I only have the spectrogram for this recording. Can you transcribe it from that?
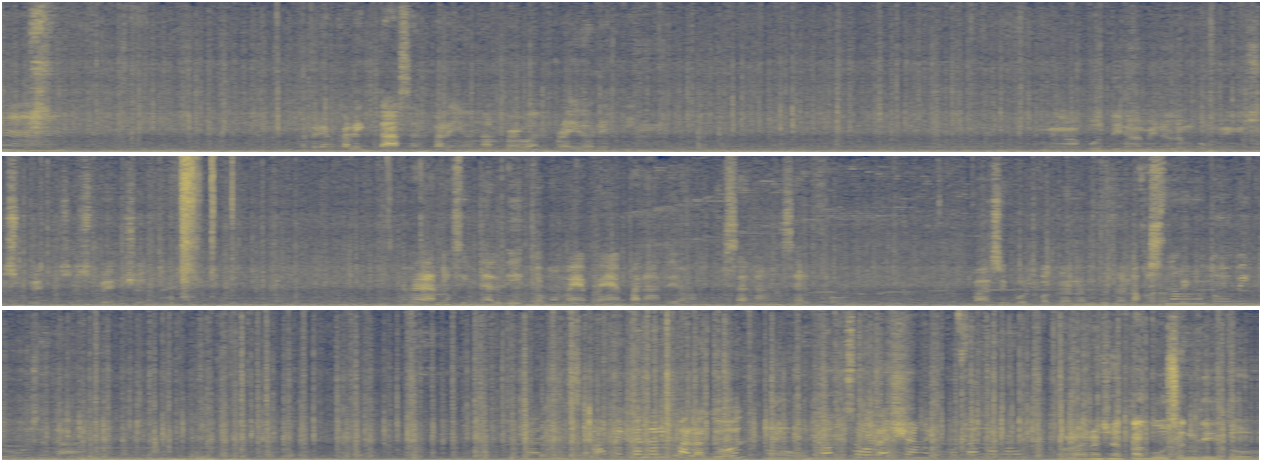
Hmm. Pero yung kaligtasan pa rin yung number one priority. Kami nga po, di namin alam kung may suspe- suspension na eh. Wala namang signal dito. Mamaya-maya pa natin yung buksan ng cellphone. Possible pagka nandun na Lakas nakarating. ng tubig oo sa daan. Lalim sa... Ah, may kanal pala doon? Oo, Tapos meron. wala siyang ikutan ano. Wala na siyang tagusan dito.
